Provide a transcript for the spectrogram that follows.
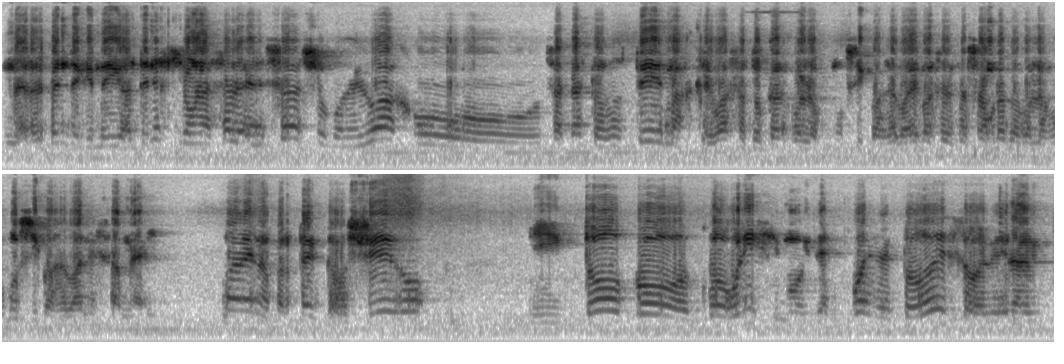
de repente que me digan, tenés que ir a una sala de ensayo con el bajo, sacá estos dos temas que vas a tocar con los músicos de vas a un rato con los músicos de Vanessa May. Bueno, perfecto, llego y toco, todo buenísimo, y después de todo eso, era el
